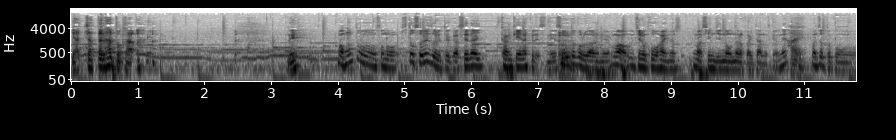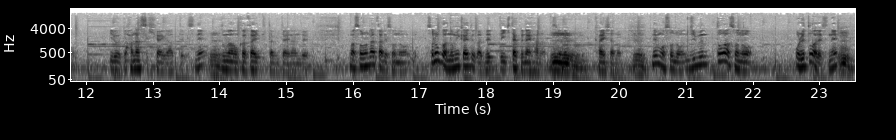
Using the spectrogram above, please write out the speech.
やっちゃったなとか。ね。まあ本当その人それぞれというか世代関係なくですね、そういうところがあるので、まあうちの後輩のまあ新人の女の子がいたんですけどね、はい。まあちょっとこういろいろと話す機会があってですね、うん。不満を抱えてたみたいなんで、まあその中でそのその子は飲み会とか絶対行きたくない派なんですよね、うん。会社の。うん。でもその自分とはその俺とはですね、うん。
